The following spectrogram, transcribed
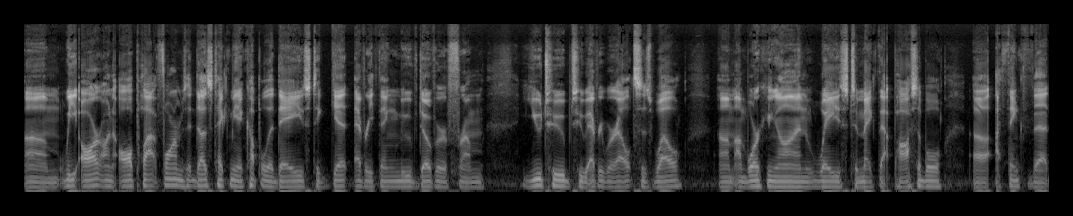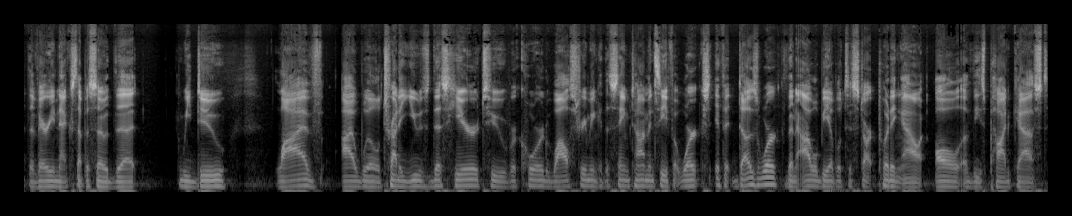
Um, we are on all platforms. It does take me a couple of days to get everything moved over from YouTube to everywhere else as well. Um, I'm working on ways to make that possible. Uh, I think that the very next episode that we do live, I will try to use this here to record while streaming at the same time and see if it works. If it does work, then I will be able to start putting out all of these podcasts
